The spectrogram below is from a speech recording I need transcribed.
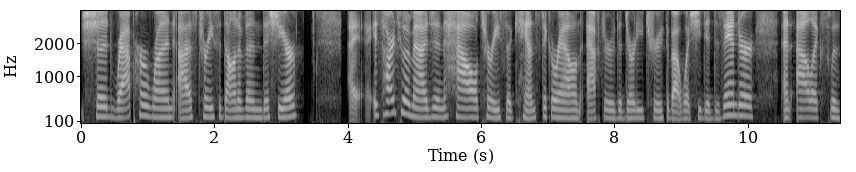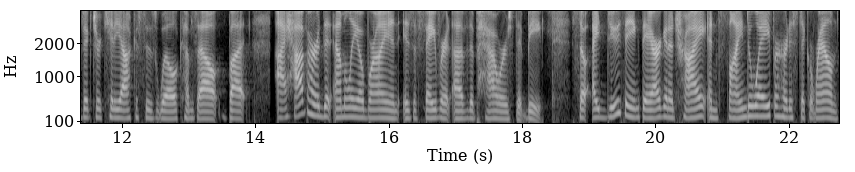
should wrap her run as Theresa Donovan this year. I, it's hard to imagine how Theresa can stick around after the dirty truth about what she did to Xander and Alex with Victor Kiriakis's will comes out. But I have heard that Emily O'Brien is a favorite of the powers that be. So I do think they are going to try and find a way for her to stick around.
